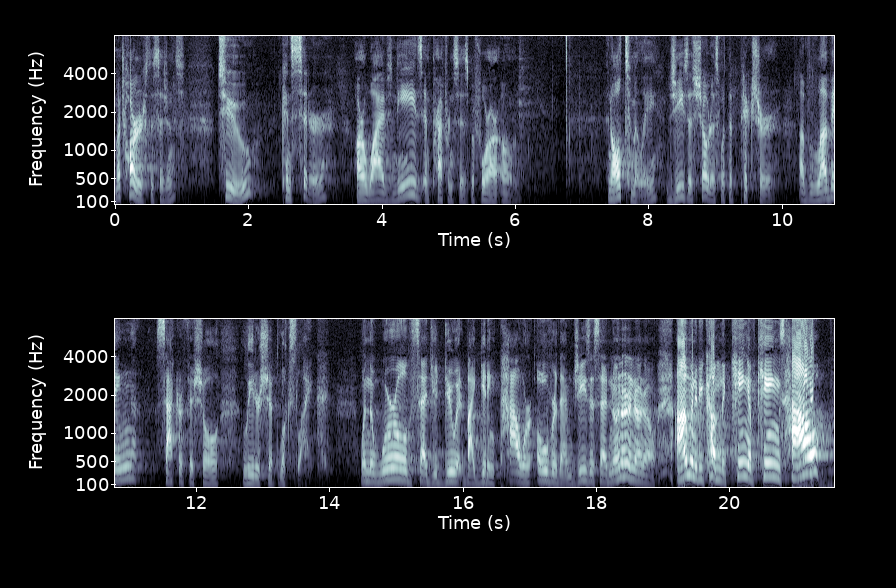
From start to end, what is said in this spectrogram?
much harder decisions, to consider our wives' needs and preferences before our own. And ultimately, Jesus showed us what the picture of loving sacrificial leadership looks like. When the world said you do it by getting power over them, Jesus said, No, no, no, no, no. I'm going to become the King of Kings. How?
